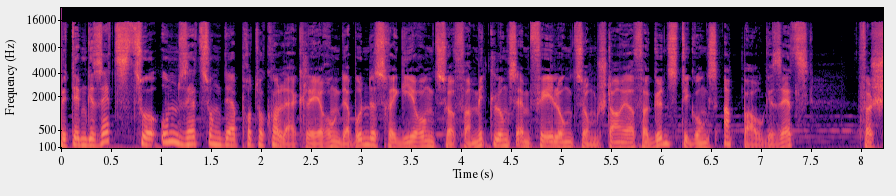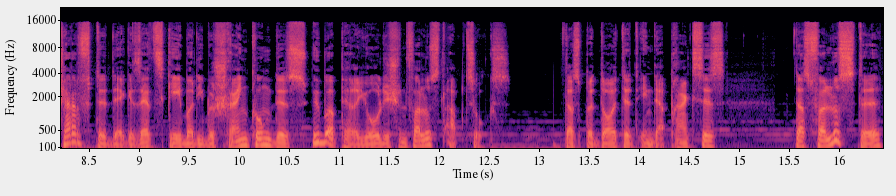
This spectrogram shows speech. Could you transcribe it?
Mit dem Gesetz zur Umsetzung der Protokollerklärung der Bundesregierung zur Vermittlungsempfehlung zum Steuervergünstigungsabbaugesetz verschärfte der Gesetzgeber die Beschränkung des überperiodischen Verlustabzugs. Das bedeutet in der Praxis, dass Verluste,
